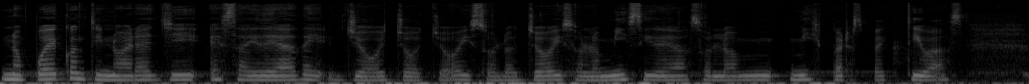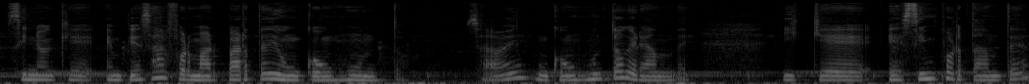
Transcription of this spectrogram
no puede continuar allí esa idea de yo, yo, yo y solo yo y solo mis ideas, solo mis perspectivas, sino que empiezas a formar parte de un conjunto, ¿saben? Un conjunto grande y que es importante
